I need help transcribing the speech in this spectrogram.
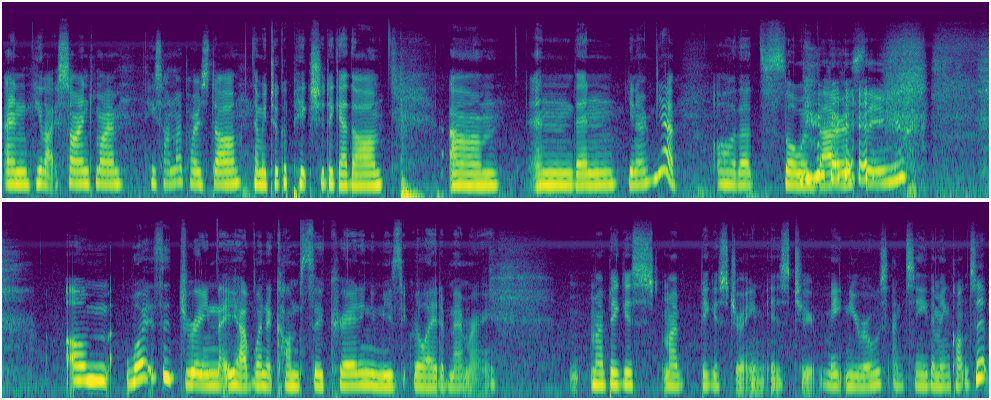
And he like signed my he signed my poster. Then we took a picture together, um, and then you know, yeah. Oh, that's so embarrassing. um, what is a dream that you have when it comes to creating a music-related memory? My biggest my biggest dream is to meet new rules and see them in concert.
